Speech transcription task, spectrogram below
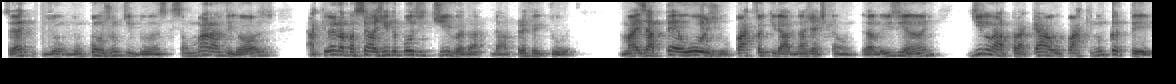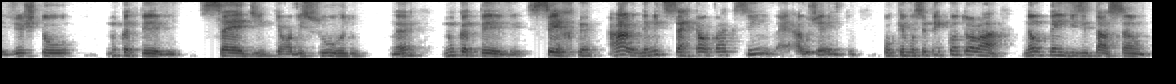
certo? De um, de um conjunto de dunas que são maravilhosos. Aquilo era para ser a agenda positiva da, da prefeitura. Mas até hoje, o parque foi criado na gestão da Luiziane. De lá para cá, o parque nunca teve gestor, nunca teve sede, que é um absurdo, né? nunca teve cerca. Ah, demite cercar o parque? Sim, é o jeito, porque você tem que controlar. Não tem visitação,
